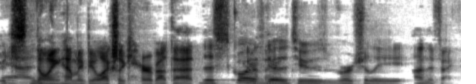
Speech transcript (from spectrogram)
Just knowing how many people actually care about that. the score Kinda of thing. Dota 2 is virtually unaffected.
